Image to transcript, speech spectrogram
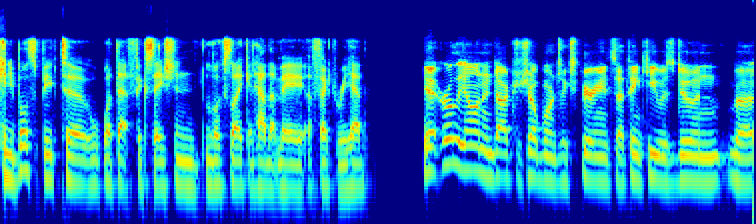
can you both speak to what that fixation looks like and how that may affect rehab yeah, early on in Dr. Shelbourne's experience, I think he was doing uh,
